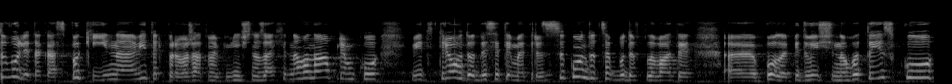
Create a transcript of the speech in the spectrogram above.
Доволі така спокійна. Вітер переважатиме північно-західного напрямку від 3 до 10 метрів за секунду. Це буде впливати поле підвищеного тиску.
